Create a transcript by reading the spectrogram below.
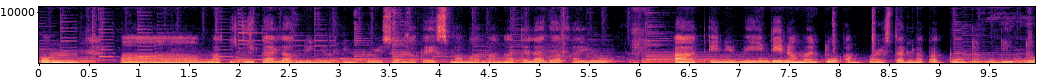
Kung ah, makikita lang ninyo in person na guys mamamanga talaga kayo at anyway, hindi naman to ang first time na pagpunta ko dito.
